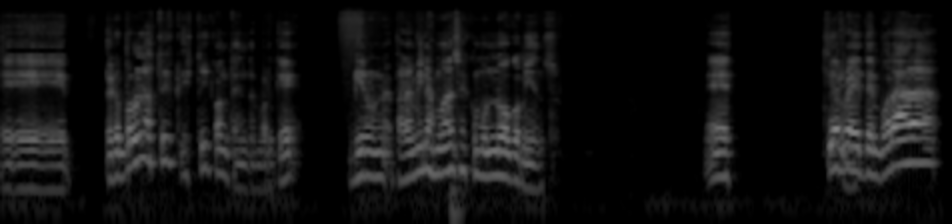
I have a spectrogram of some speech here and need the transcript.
Eh, pero por un lado estoy, estoy contento porque viene una- para mí las mudanzas es como un nuevo comienzo. Cierre de temporada,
